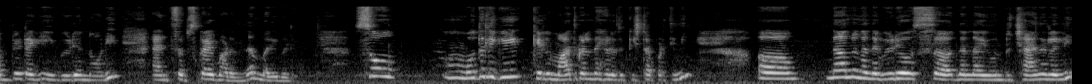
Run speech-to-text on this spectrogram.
ಕಂಪ್ಲೀಟ್ ಆಗಿ ಈ ವಿಡಿಯೋ ನೋಡಿ ಆ್ಯಂಡ್ ಸಬ್ಸ್ಕ್ರೈಬ್ ಮಾಡೋದನ್ನ ಮರಿಬೇಡಿ. ಸೊ ಮೊದಲಿಗೆ ಕೆಲವು ಮಾತುಗಳನ್ನ ಹೇಳೋದಕ್ಕೆ ಇಷ್ಟಪಡ್ತೀನಿ. ನಾನು ನನ್ನ ವಿಡಿಯೋಸ್ ನನ್ನ ಈ ಒಂದು ಚಾನಲಲ್ಲಿ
